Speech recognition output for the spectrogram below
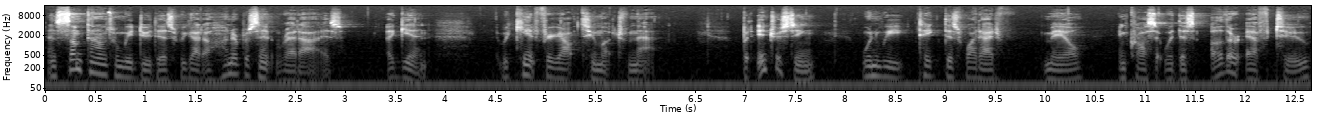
And sometimes when we do this, we got 100% red eyes. Again, we can't figure out too much from that. But interesting, when we take this white-eyed male and cross it with this other F2,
